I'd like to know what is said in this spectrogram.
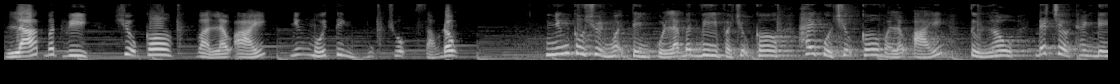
Lã Bất Vi, Triệu Cơ và Lão Ái, những mối tình vụ trộm xáo động. Những câu chuyện ngoại tình của Lã Bất Vi và Triệu Cơ hay của Triệu Cơ và Lão Ái từ lâu đã trở thành đề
